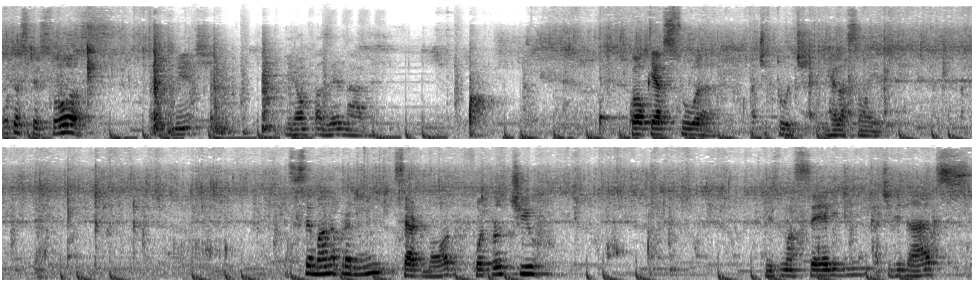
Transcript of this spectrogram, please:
outras pessoas simplesmente irão fazer nada. Qual que é a sua atitude em relação a ele? Essa semana para mim, de certo modo, foi produtivo. Fiz uma série de atividades,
